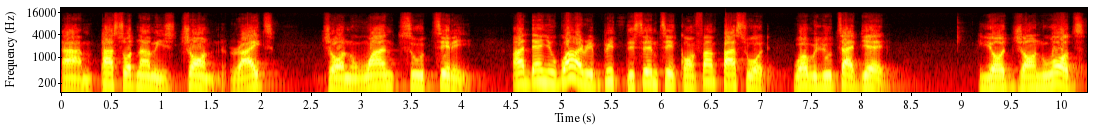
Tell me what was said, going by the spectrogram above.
um, password name is John, right? John 1, 2, 3. And then you go and repeat the same thing, confirm password. What will you type there? Your John what?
